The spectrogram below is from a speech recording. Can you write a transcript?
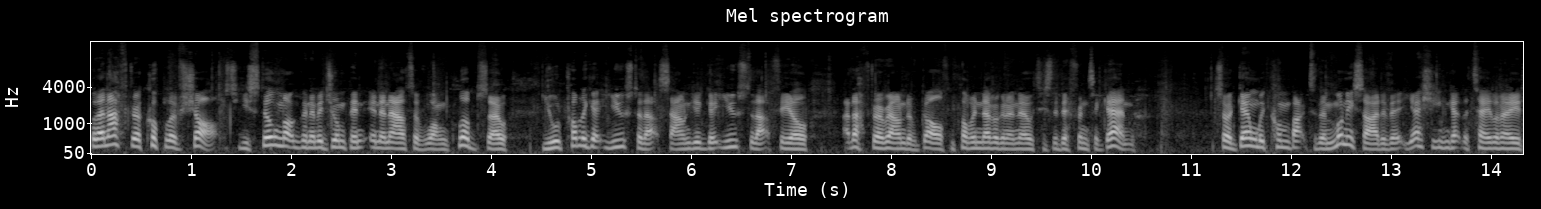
but then after a couple of shots, you're still not going to be jumping in and out of one club. So you would probably get used to that sound, you'd get used to that feel, and after a round of golf, you're probably never going to notice the difference again. So again, we come back to the money side of it. Yes, you can get the TaylorMade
